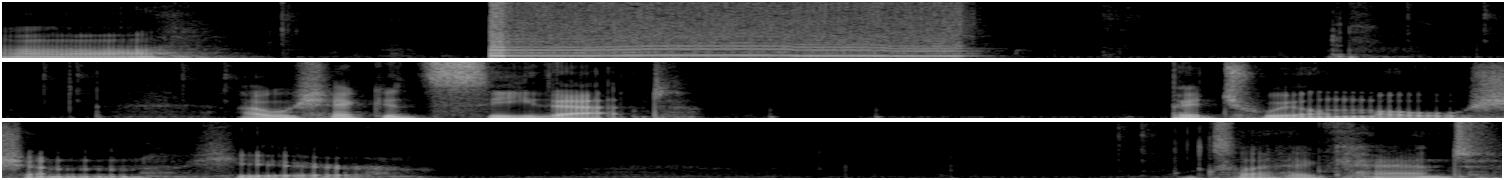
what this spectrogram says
Oh. I wish I could see that pitch wheel motion here. Looks like I can't.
